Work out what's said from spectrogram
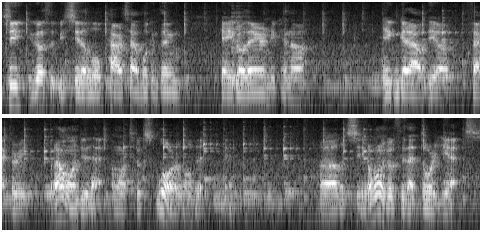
See, you go through. You see that little power tab looking thing. Yeah, you go there and you can uh, and you can get out of the uh, factory. But I don't want to do that. I want to explore a little bit. Okay. Uh, let's see. I don't want to go through that door yet.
